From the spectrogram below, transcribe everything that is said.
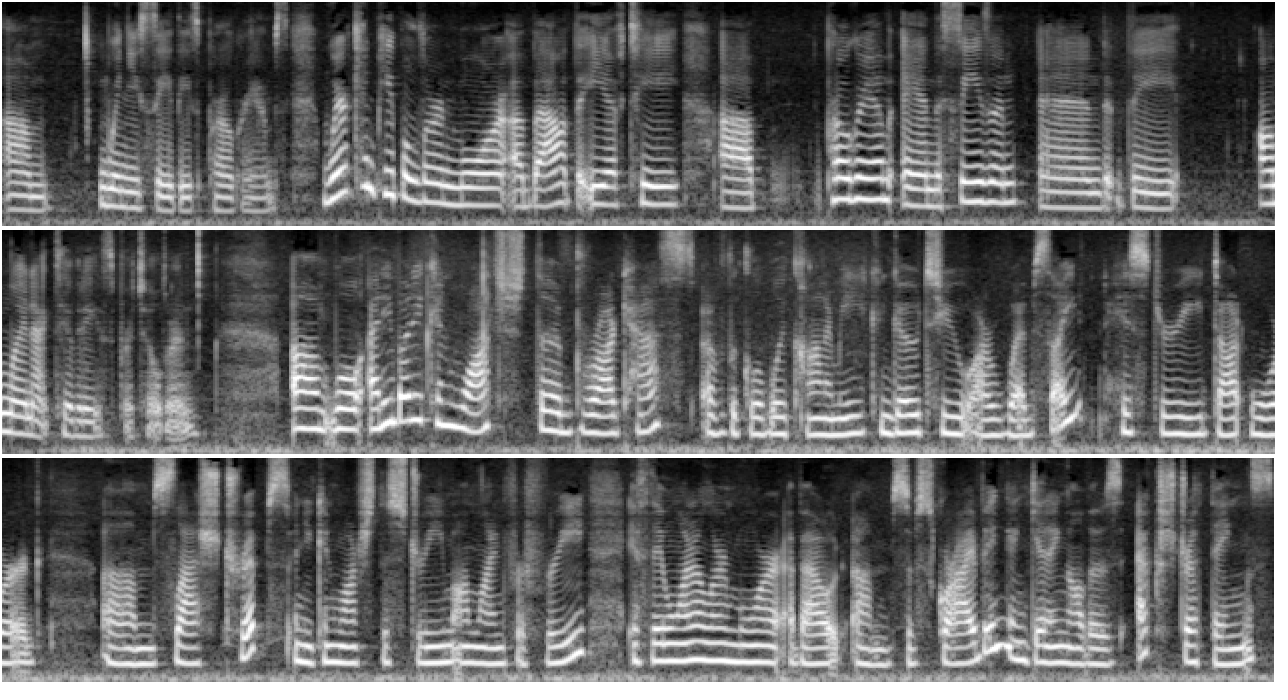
Um, when you see these programs, where can people learn more about the EFT uh, program and the season and the online activities for children? Um, well, anybody can watch the broadcast of the global economy. You can go to our website, history.org um, slash trips, and you can watch the stream online for free. If they want to learn more about um, subscribing and getting all those extra things,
